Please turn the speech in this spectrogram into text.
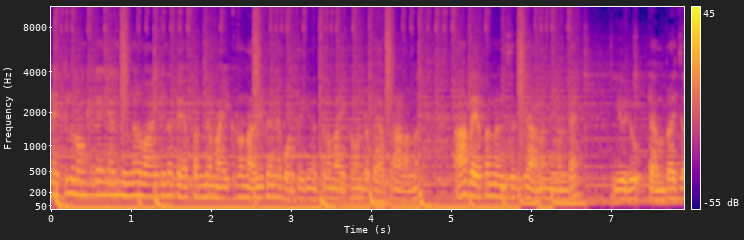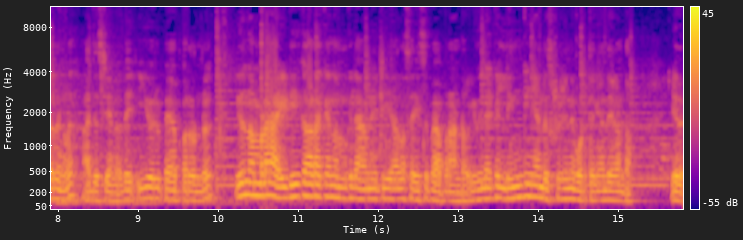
നെറ്റിൽ നോക്കിക്കഴിഞ്ഞാൽ നിങ്ങൾ വാങ്ങിക്കുന്ന പേപ്പറിന്റെ മൈക്രോൺ അതിൽ തന്നെ കൊടുത്തിരിക്കുന്നു എത്ര മൈക്രോണിന്റെ പേപ്പറാണെന്ന് ആ പേപ്പറിനനുസരിച്ചാണ് നിങ്ങളുടെ ഈ ഒരു ടെമ്പറേച്ചർ നിങ്ങൾ അഡ്ജസ്റ്റ് ചെയ്യുന്നത്. ഈ ഒരു പേപ്പറുണ്ട്. ഇത് നമ്മുടെ ഐ ഡി കാർഡൊക്കെ നമുക്ക് ലാമിനേറ്റ് ചെയ്യാനുള്ള സൈസ് പേപ്പറാണ് കേട്ടോ ഇതിന്റെയൊക്കെ ലിങ്ക് ഞാൻ ഡിസ്ക്രിപ്ഷനിൽ കൊടുത്തേക്കാം. എന്തേ കണ്ടോ? ഇത്.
